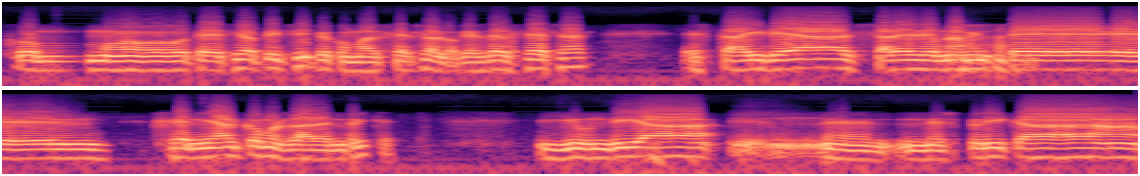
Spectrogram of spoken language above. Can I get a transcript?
como te decía al principio, como el César, lo que es del César, esta idea sale de una mente genial como es la de Enrique y un día eh, me explica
